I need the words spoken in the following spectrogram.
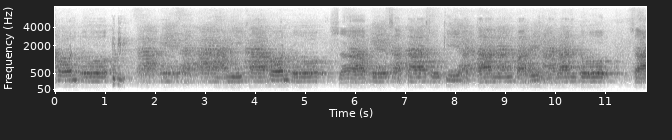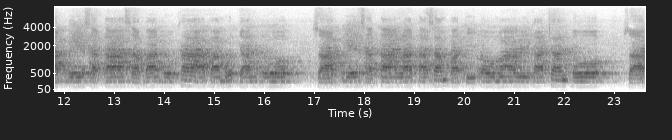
โหนตุสัพเพสัตตาอานิคาโหนตุสัพเพสัตตาสุขีอัตตานังปริหารันตุสัพเพสัตตาสัพพะดุขาปามุจจันตุสัพเพสัตตาลัตตาสัมปติโตมาวิคัจฉันตุ สัพ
